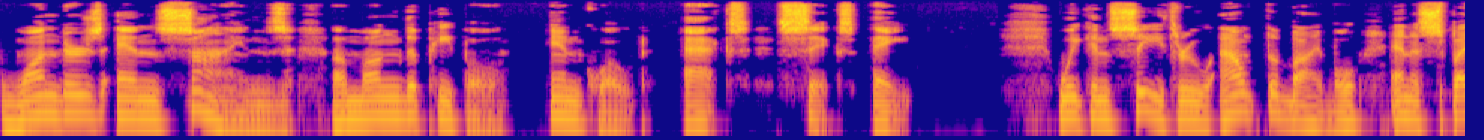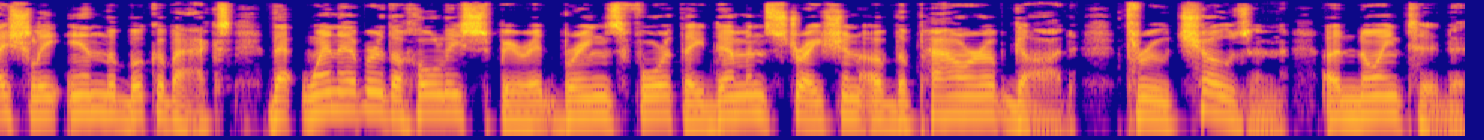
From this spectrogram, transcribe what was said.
wonders and signs among the people, End quote. Acts 6 8 we can see throughout the Bible, and especially in the book of Acts, that whenever the Holy Spirit brings forth a demonstration of the power of God through chosen, anointed,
